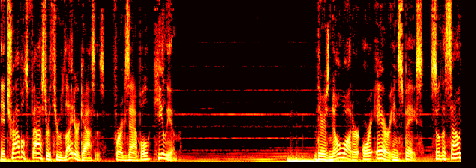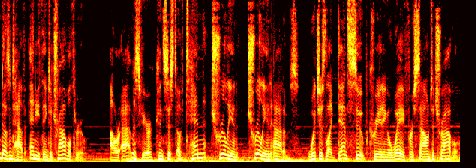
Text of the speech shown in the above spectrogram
It travels faster through lighter gases, for example, helium. There's no water or air in space, so the sound doesn't have anything to travel through. Our atmosphere consists of 10 trillion trillion atoms, which is like dense soup creating a way for sound to travel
